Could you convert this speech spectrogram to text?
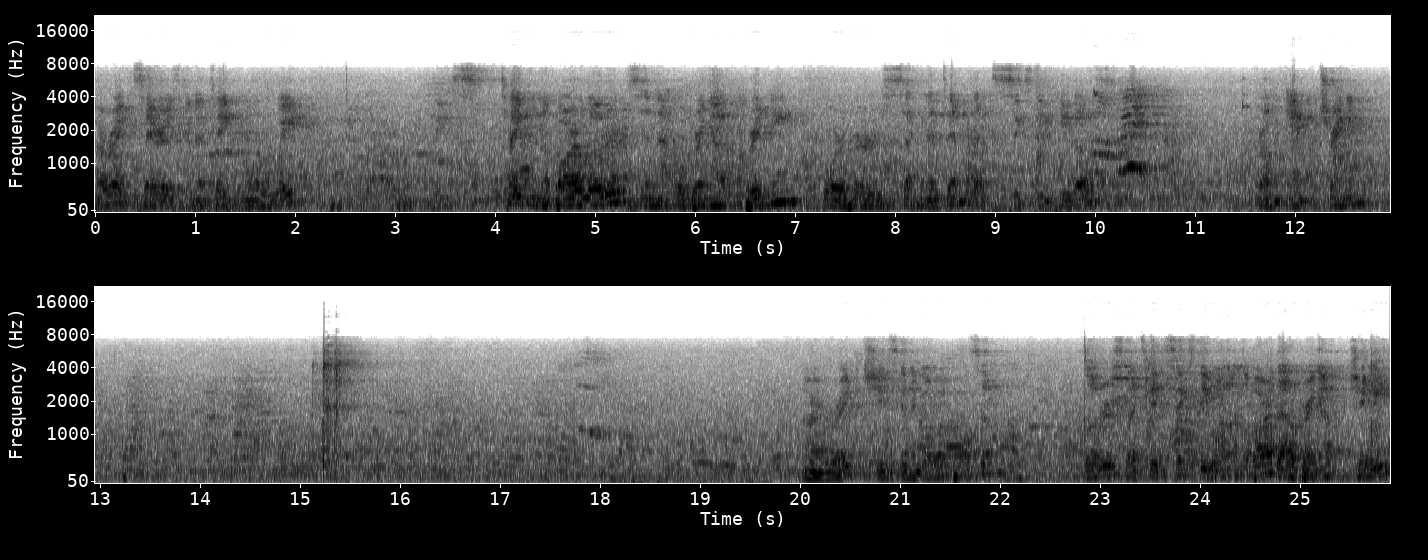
All right, Sarah is gonna take more weight. Please tighten the bar loaders and that will bring up Brittany for her second attempt. That's 60 kilos from Ant Training. All right, she's going to go up also. Floaters, let's get 61 on the bar. That'll bring up Jade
